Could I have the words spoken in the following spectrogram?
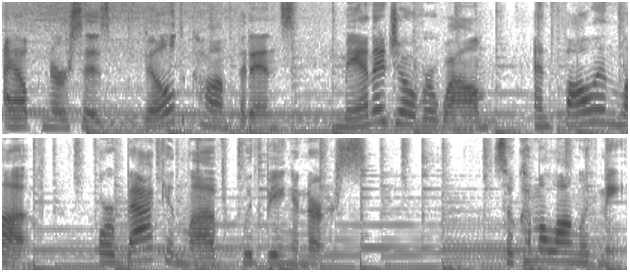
I help nurses build confidence manage overwhelm, and fall in love or back in love with being a nurse. So come along with me,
